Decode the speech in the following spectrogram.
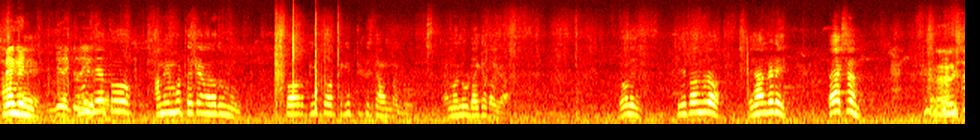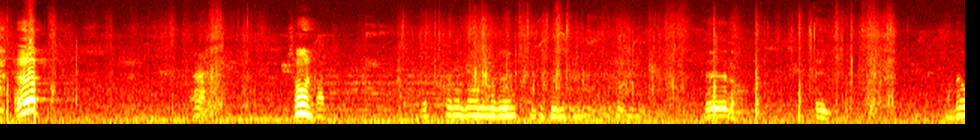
তাই। যেহেতু তুই। যেহেতু আমি এই মুহূর্তে ক্যামেরা তোর কি তোর থেকে টিপিস টাইম লাগবে কারণ হলে ডাইকা থাকা rolling Jitendra hand ready action হুপ! শোন। এই দাও।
